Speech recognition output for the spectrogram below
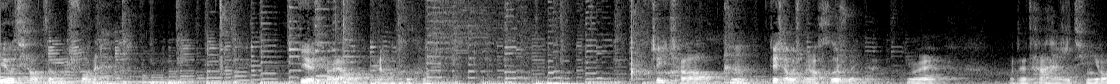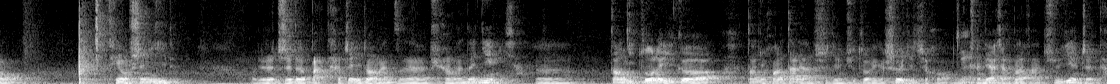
第六条怎么说呢？嗯，第六条让我让我喝口水。这一条，这条为什么要喝水呢？因为我觉得它还是挺有挺有深意的。我觉得值得把它这一段文字全文的念一下。嗯，当你做了一个，当你花了大量的时间去做了一个设计之后，你肯定要想办法去验证它，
